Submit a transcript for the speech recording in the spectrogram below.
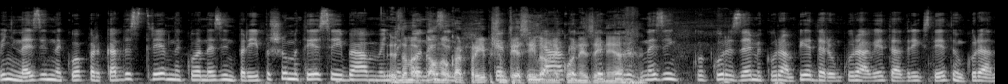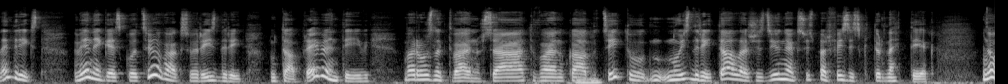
viņi nezina neko par kadastriem, neko nezina par īpašuma tiesībām. Viņi es domāju, ka galvenokārt par īpašuma tiesībām jā, neko nezina. Kur, nezina, kura zeme kuram pieder un kurā vietā drīkst iet un kurā nedrīkst. Vienīgais, ko cilvēks var izdarīt, nu tā preventīvi, var uzlikt vai nu sētu, vai nu kādu mm. citu, nu izdarīt tā, lai šis dzīvnieks vispār fiziski tur netiek. Nu,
